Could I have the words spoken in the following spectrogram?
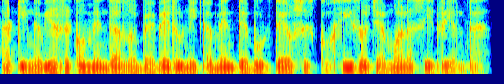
a quien había recomendado beber únicamente burteos escogidos, llamó a la sirvienta.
